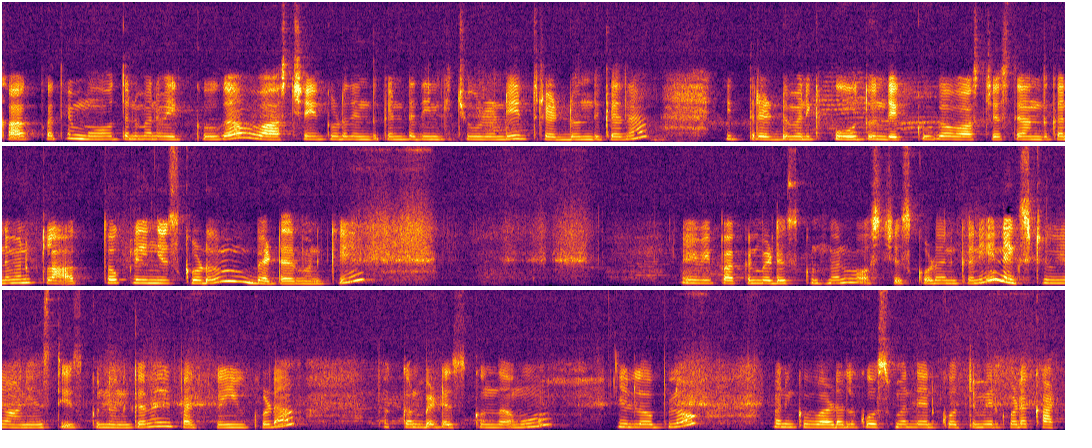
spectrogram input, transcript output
కాకపోతే మూతను మనం ఎక్కువగా వాష్ చేయకూడదు. ఎందుకంటే దీనికి చూడండి థ్రెడ్ ఉంది కదా. ఈ థ్రెడ్ మనకి పోతుంది ఎక్కువగా వాష్ చేస్తే. అందుకని మనం క్లాత్తో క్లీన్ చేసుకోవడం బెటర్ మనకి. ఇవి పక్కన పెట్టేసుకుంటున్నాను వాష్ చేసుకోవడానికని. నెక్స్ట్ ఈ ఆనియన్స్ తీసుకున్నాను కదా ఈ పక్కన ఇవి కూడా పక్కన పెట్టేసుకుందాము. ఈ లోపల మనకు వడల కోసం నేను కొత్తిమీర కూడా కట్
